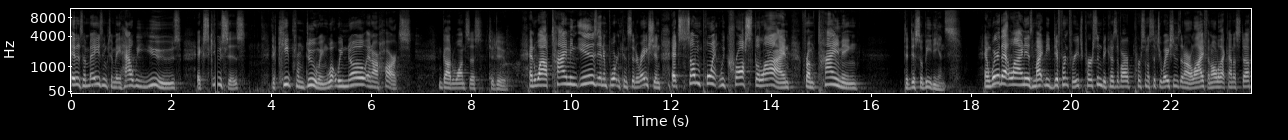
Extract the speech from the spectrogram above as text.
it is amazing to me how we use excuses to keep from doing what we know in our hearts God wants us to do. And while timing is an important consideration, at some point we cross the line from timing to disobedience. And where that line is might be different for each person because of our personal situations and our life and all of that kind of stuff.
